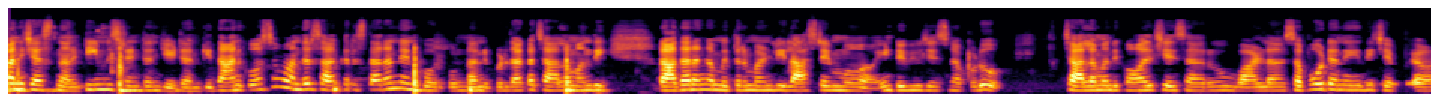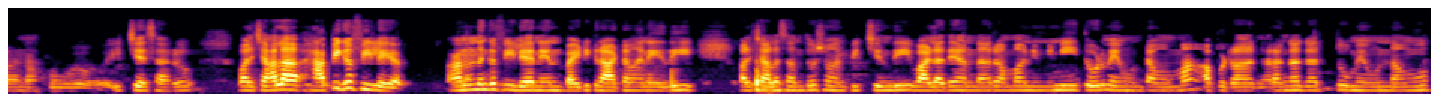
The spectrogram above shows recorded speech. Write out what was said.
పని చేస్తున్నాను టీంని స్ట్రెంగ్ చేయడానికి. దానికోసం అందరు సహకరిస్తారని నేను కోరుకుంటున్నాను. ఇప్పుడు దాకా చాలా మంది Radharanga Mitramandali last time interview చేసినప్పుడు చాలా మంది కాల్ చేశారు. వాళ్ళ సపోర్ట్ అనేది చెప్ నాకు ఇచ్చేశారు. వాళ్ళు చాలా హ్యాపీగా ఫీల్ అయ్యారు. ఆనందంగా ఫీల్ అయ్యారు. నేను బయటికి రావటం అనేది వాళ్ళు చాలా సంతోషం అనిపించింది. వాళ్ళు అదే అన్నారు అమ్మ నీ- మీ తోడు మేము ఉంటామమ్మా అప్పుడు రంగా గారితో మేము ఉన్నాము.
